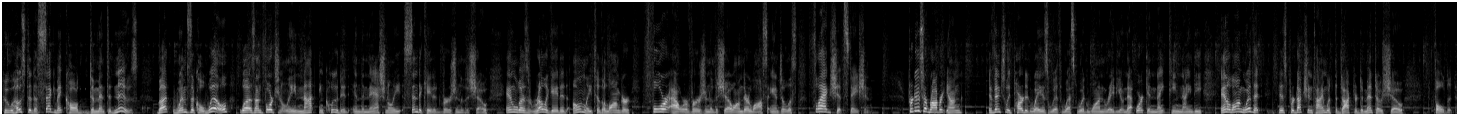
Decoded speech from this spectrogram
who hosted a segment called Demented News. But Whimsical Will was unfortunately not included in the nationally syndicated version of the show and was relegated only to the longer four hour version of the show on their Los Angeles flagship station. Producer Robert Young eventually parted ways with Westwood One Radio Network in 1990, and along with it, his production time with the Dr. Demento show folded.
